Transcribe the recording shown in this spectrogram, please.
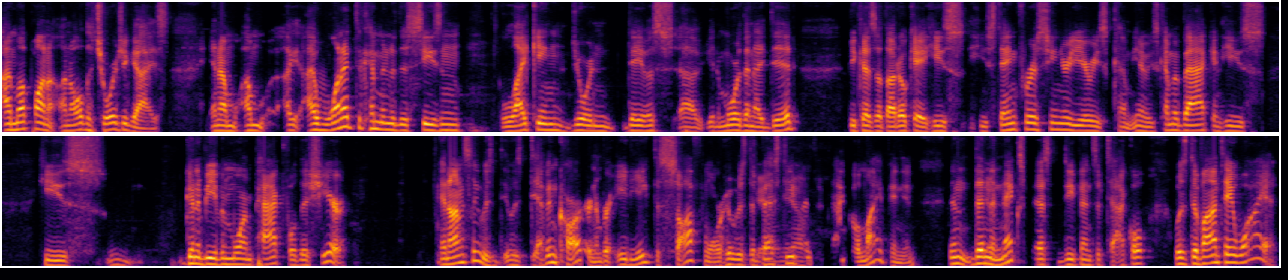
I'm up on, on all the Georgia guys and I'm, I'm, I, I wanted to come into this season liking Jordan Davis, uh, you know, more than I did because I thought, okay, he's he's staying for his senior year. He's come, you know, he's coming back, and he's he's going to be even more impactful this year. And honestly, it was it was Devin Carter, number 88, the sophomore, who was the yeah, best yeah. defensive tackle, in my opinion. Then then yeah. the next best defensive tackle was Devonte Wyatt,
